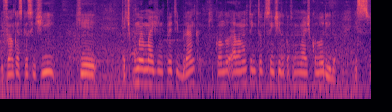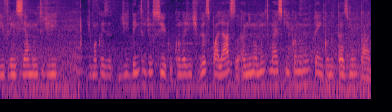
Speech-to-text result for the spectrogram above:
E foi uma coisa que eu senti que é tipo uma imagem preta e branca, que quando ela não tem tanto sentido quanto uma imagem colorida. Isso se diferencia muito de, de uma coisa de dentro de um circo. Quando a gente vê os palhaços, anima muito mais que quando não tem, quando tá desmontado.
